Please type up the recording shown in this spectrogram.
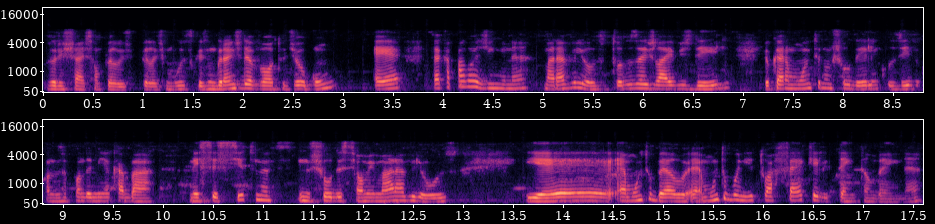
Os orixás são pelos, pelas músicas. Um grande devoto de Ogum é Zeca Pagodinho, né? Maravilhoso. Todas as lives dele. Eu quero muito ir no show dele, inclusive, quando essa pandemia acabar. Necessito no show desse homem maravilhoso. E é, é muito belo, é muito bonito a fé que ele tem também, né?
